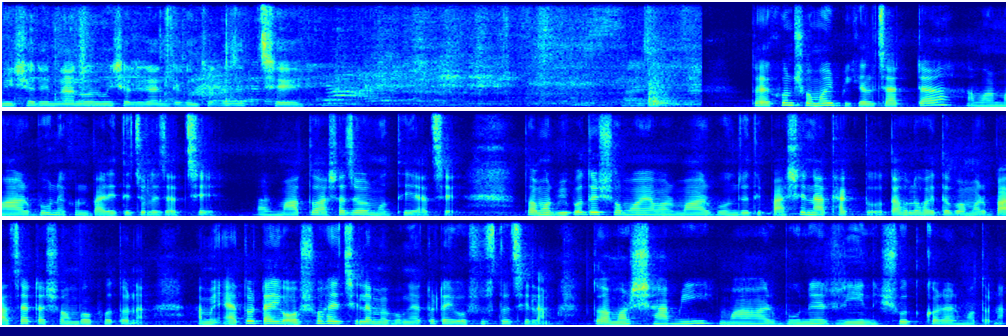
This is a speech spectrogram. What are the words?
মিশারির নানুর মিশারির আন্টি এখন চলে যাচ্ছে। তো এখন সময় বিকেল চারটা আমার মা আর বোন এখন বাড়িতে চলে যাচ্ছে। আর মা তো আসা যাওয়ার মধ্যেই আছে। তো আমার বিপদের সময় আমার মা আর বোন যদি পাশে না থাকতো, তাহলে হয়তো আমার বাঁচাটা সম্ভব হতো না। আমি এতটাই অসহায় ছিলাম এবং এতটাই অসুস্থ ছিলাম, তো আমার স্বামী, মা আর বোনের ঋণ শোধ করার মতো না।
